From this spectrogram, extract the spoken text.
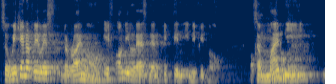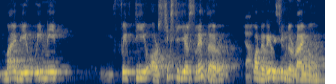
so we cannot release the rhino if only less than 15 individual. So Okay. maybe maybe we need 50 or 60 years later Yeah. for the releasing the rhino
